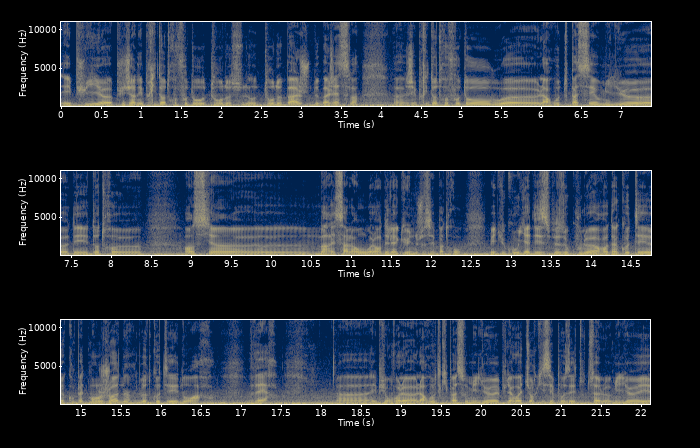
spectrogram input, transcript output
Et puis, euh, puis j'en ai pris d'autres photos autour de, autour de Bages ou de Bagès là. Euh, j'ai pris d'autres photos où euh, la route passait au milieu d'autres anciens marais salants ou alors des lagunes, je sais pas trop. Mais du coup, il y a des espèces de couleurs d'un côté complètement jaune, de l'autre côté noir, vert. et puis on voit la, route qui passe au milieu et puis la voiture qui s'est posée toute seule au milieu et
